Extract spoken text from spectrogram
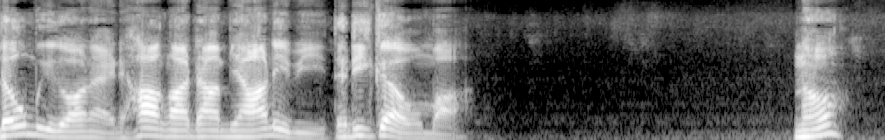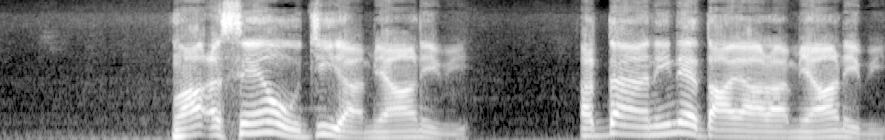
လုံးပြီးသွားနိုင်တယ်ဟာငါဒါများနေပြီတတိကပ်အောင်ပါနော်ငါအစင်းကိုကြည်ရများနေပြီ အတန်အနေနဲ့ตายရတာများနေပြီ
